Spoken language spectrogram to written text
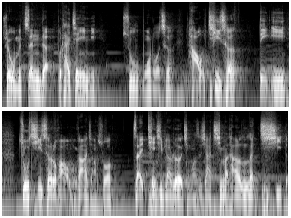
所以我们真的不太建议你租摩托车。好，汽车第一，租汽车的话，我们刚刚讲说。在天气比较热的情况之下，起码它有冷气的。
